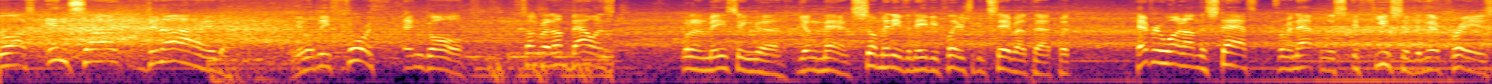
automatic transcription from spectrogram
Lost inside, denied. It'll be fourth and goal. Talk about unbalanced. What an amazing uh, young man. So many of the Navy players you can say about that, but everyone on the staff from Annapolis effusive in their praise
